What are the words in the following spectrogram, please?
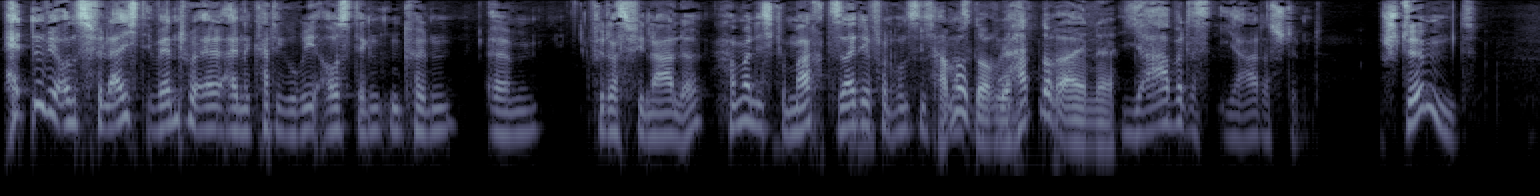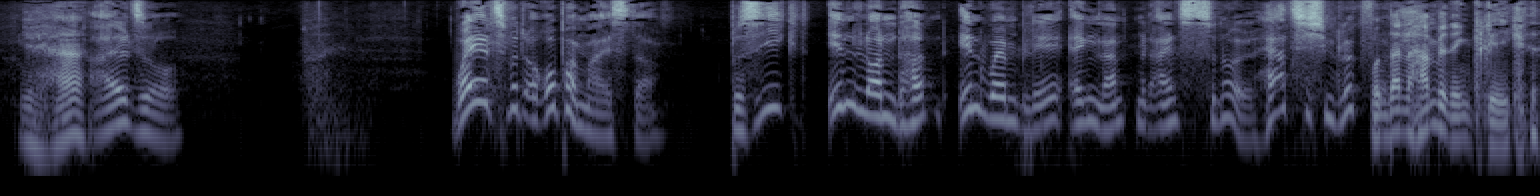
Hätten wir uns vielleicht eventuell eine Kategorie ausdenken können ähm, für das Finale? Haben wir nicht gemacht. Seid ihr von uns nicht Haben wir doch, wir gewohnt? hatten noch eine. Ja, aber das, ja, das stimmt. Stimmt. Ja. Also. Wales wird Europameister. Besiegt in London, in Wembley, England mit 1 zu 0. Herzlichen Glückwunsch. Und dann haben wir den Krieg.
